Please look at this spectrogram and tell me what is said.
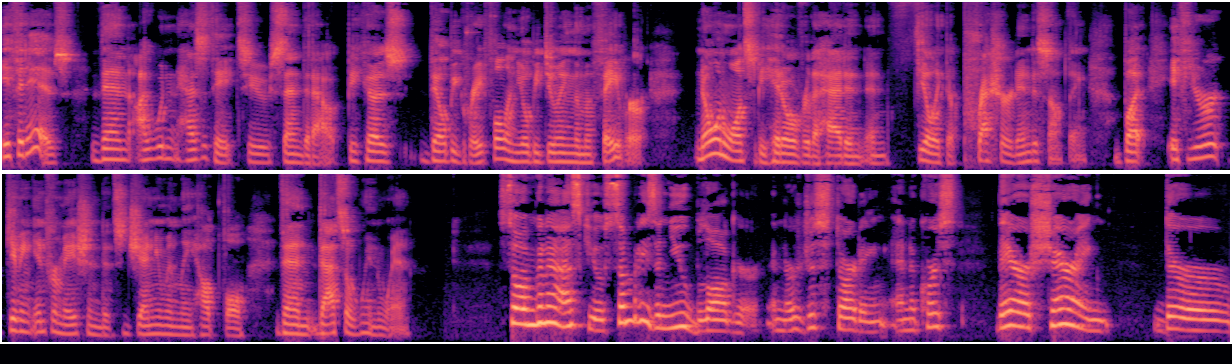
If it is, then I wouldn't hesitate to send it out because they'll be grateful and you'll be doing them a favor. No one wants to be hit over the head and, and feel like they're pressured into something. But if you're giving information that's genuinely helpful, then that's a win win. So I'm going to ask you, somebody's a new blogger and they're just starting, and of course they are sharing their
